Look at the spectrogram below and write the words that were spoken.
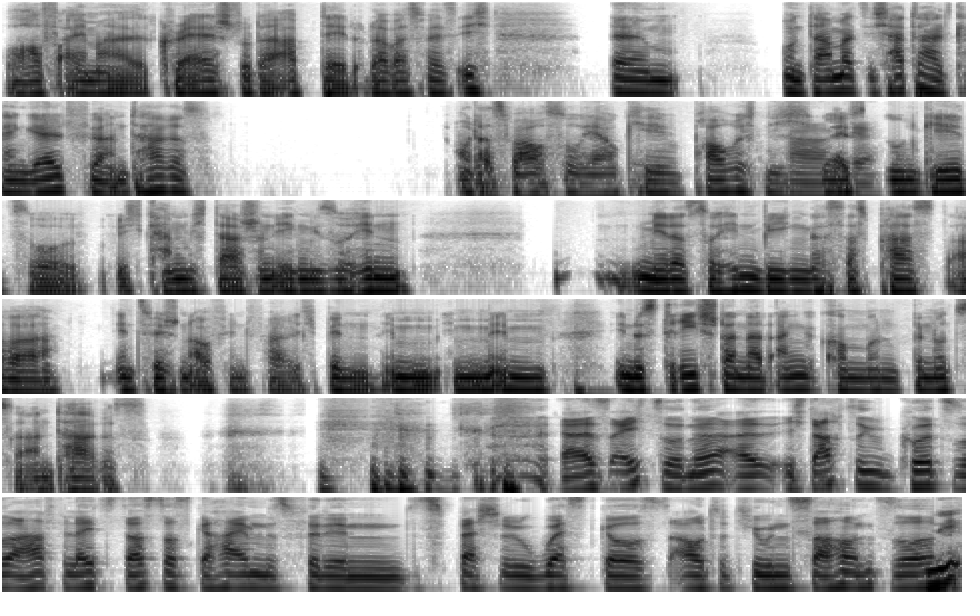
oh, auf einmal crasht oder Update oder was weiß ich. Ähm, und damals, ich hatte halt kein Geld für Antares. Und das war auch so, ja, okay, brauche ich nicht, ah, okay. nun geht. So, ich kann mich da schon irgendwie so hin, mir das so hinbiegen, dass das passt. Aber inzwischen auf jeden Fall. Ich bin im, im, im Industriestandard angekommen und benutze Antares. ja, ist echt so, ne? Also ich dachte kurz so, ah, vielleicht ist das das Geheimnis für den Special West Coast Autotune Sound so. Nee.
